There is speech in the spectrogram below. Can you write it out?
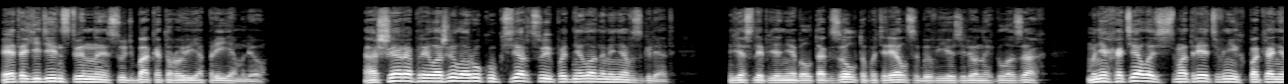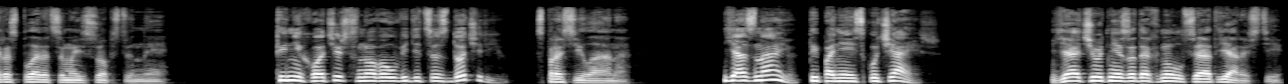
Это единственная судьба, которую я приемлю». Ашера приложила руку к сердцу и подняла на меня взгляд. Если б я не был так зол, то потерялся бы в ее зеленых глазах. Мне хотелось смотреть в них, пока не расплавятся мои собственные. «Ты не хочешь снова увидеться с дочерью?» — спросила она. «Я знаю, ты по ней скучаешь». Я чуть не задохнулся от ярости.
